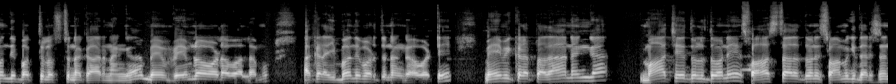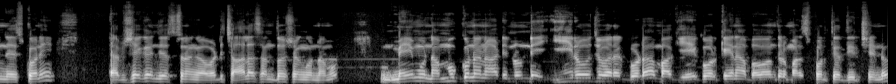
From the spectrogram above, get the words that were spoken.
మంది భక్తులు వస్తున్న కారణంగా మేము వేములవాడ వాళ్ళము. అక్కడ ఇబ్బంది పడుతున్నాం కాబట్టి మేము ఇక్కడ ప్రధానంగా మా చేతులతోనే స్వహస్తాలతోనే స్వామికి దర్శనం చేసుకొని అభిషేకం చేస్తున్నాం కాబట్టి చాలా సంతోషంగా ఉన్నాము. మేము నమ్ముకున్న నాటి నుండి ఈ రోజు వరకు కూడా మాకు ఏ కోరికైనా భగవంతుడు మనస్ఫూర్తిగా తీర్చిండు.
